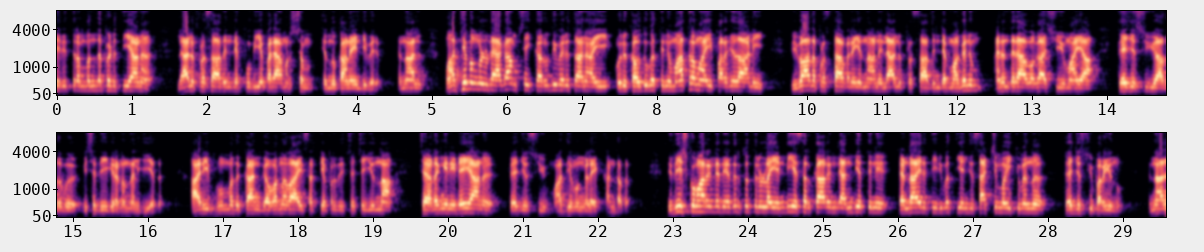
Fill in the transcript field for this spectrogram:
ചരിത്രം ബന്ധപ്പെടുത്തിയാണ് ലാലു പ്രസാദിന്റെ പുതിയ പരാമർശം എന്ന് കാണേണ്ടി വരും. എന്നാൽ മാധ്യമങ്ങളുടെ ആകാംക്ഷയ്ക്ക് അറുതി വരുത്താനായി ഒരു കൗതുകത്തിന് മാത്രമായി പറഞ്ഞതാണ് വിവാദ പ്രസ്താവന എന്നാണ് ലാലു പ്രസാദിന്റെ മകനും അനന്തരാവകാശിയുമായ തേജസ്വി യാദവ് വിശദീകരണം നൽകിയത്. ആരിഫ് മുഹമ്മദ് ഖാൻ ഗവർണറായി സത്യപ്രതിജ്ഞ ചെയ്യുന്ന ചടങ്ങിനിടെയാണ് തേജസ്വി മാധ്യമങ്ങളെ കണ്ടത്. നിതീഷ് കുമാറിന്റെ നേതൃത്വത്തിലുള്ള എൻ ഡി എ സർക്കാരിന്റെ അന്ത്യത്തിന് രണ്ടായിരത്തി ഇരുപത്തിയഞ്ച് സാക്ഷ്യം വഹിക്കുമെന്ന് തേജസ്വി പറയുന്നു. എന്നാൽ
